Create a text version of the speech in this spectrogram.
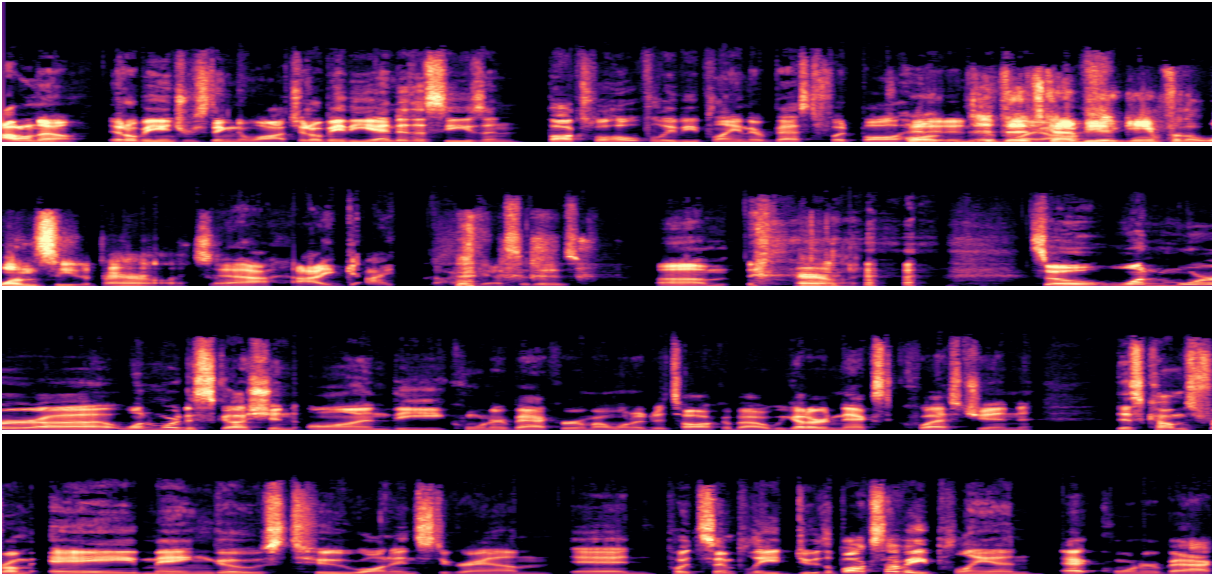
I don't know. It'll be interesting to watch. It'll be the end of the season. Bucks will hopefully be playing their best football Well, headed into it- the it's going to be a game for the one seed apparently. So Yeah, I, I I guess it is. Um apparently, so one more uh one more discussion on the cornerback room I wanted to talk about. We got our next question. This comes from A Mangoes 2 on Instagram and put simply, do the Bucks have a plan at cornerback?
